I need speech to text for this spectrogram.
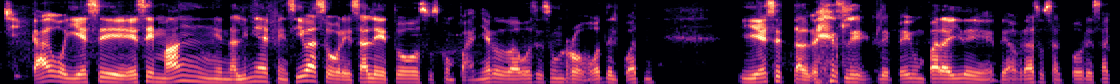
Chicago y ese, ese man en la línea defensiva sobresale de todos sus compañeros, vamos, es un robot del cuate. Y ese tal vez le, le pegue un par ahí de, abrazos al pobre Zach.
